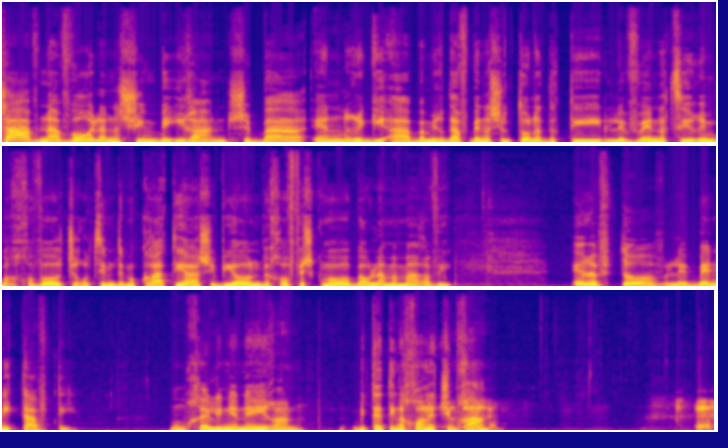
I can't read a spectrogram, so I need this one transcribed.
עכשיו נעבור אל אנשים באיראן, שבה אין רגיעה במרדף בין השלטון הדתי לבין הצעירים ברחובות שרוצים דמוקרטיה, שוויון וחופש כמו בעולם המערבי. ערב טוב לבני טבתי, מומחה לענייני איראן. ביטאתי נכון את שמך? איך?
